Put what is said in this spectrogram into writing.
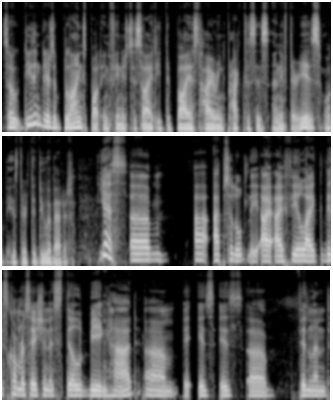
So, do you think there's a blind spot in Finnish society to biased hiring practices? And if there is, what is there to do about it? Yes, um, uh, absolutely. I, I feel like this conversation is still being had. Um, is is um Finland?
